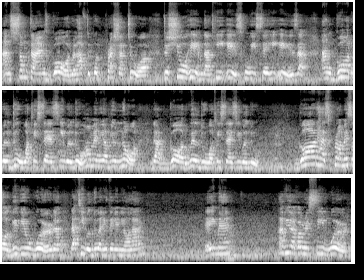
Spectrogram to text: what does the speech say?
Uh, And sometimes God will have to put pressure to her to show him that he is who he say he is. Uh, And God will do what he says he will do. How many of you know that God will do what he says he will do? God has promised or give you word uh, that he will do anything in your life. Amen. Have you ever received word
